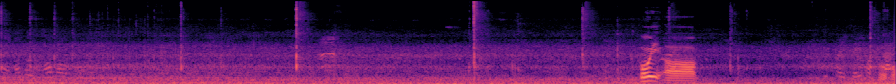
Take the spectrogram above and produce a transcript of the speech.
ใส่กระตุ้นเขาลง อุ้ยออก โอ้โห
